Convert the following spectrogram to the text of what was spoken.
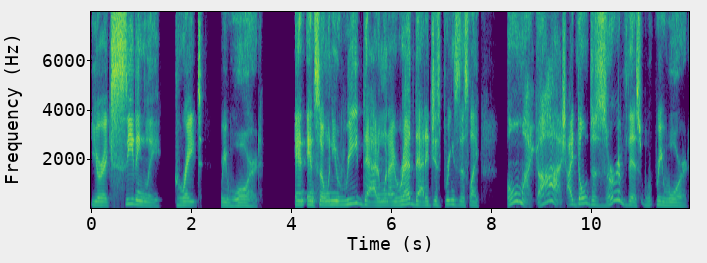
your exceedingly great reward. And, and so when you read that, and when I read that, it just brings this like, oh my gosh, I don't deserve this reward.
